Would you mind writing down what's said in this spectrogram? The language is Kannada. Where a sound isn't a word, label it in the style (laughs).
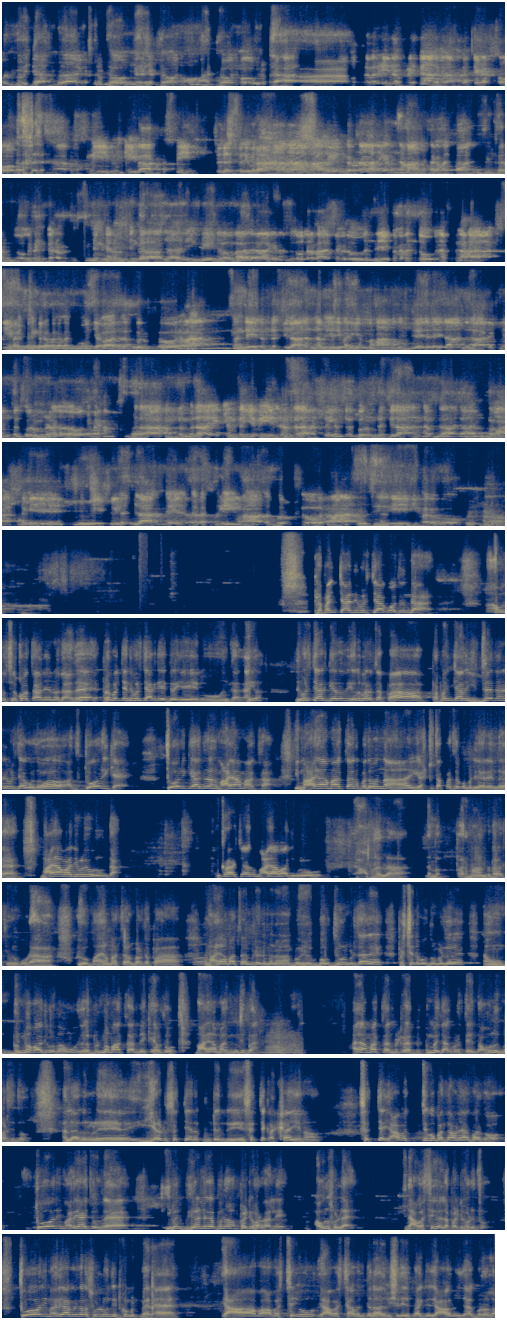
ब्रह्मविद्यासम्प्रदायभ्यो निरभ्यो नमो महद्भ्यो नमो गुरुभ्यः प्रत्यगर्थो तस्मै ब्रह्मैवा तस्मै सुजस्पतिपुराणानामालयं करुणालयं नमामि भगवत्पादं शङ्करं योगशङ्करं शङ्करं शङ्कराचार्यं वेदं बालायं स्तोत्रभाष्यकरो वंदे भगवन्तो पुनः पुनः श्रीमच्छङ्करभगवत्पूज्यपादगुरुभ्यो नमः சந்தேகம் தச்சிதானந்தம் யதிமரியம் மகாமதிஞ்சேஜலைதாந்ததாரக்யம் சத்குரும் பிரணதோபிபகம் சதாஹம் சம்பதாயக்யம் கையமீந்திரம் சதாஸ்ரயம் சத்குரும் தச்சிதானந்தம் ராஜாயம் சமாஸ்ரகே ஸ்ரீ ஸ்ரீ தச்சிதானந்தே சரஸ்வதி மகாசத்குருஷ்டோ நம ஸ்ரீ பகவோ ಪ್ರಪಂಚ ನಿವೃತ್ತಿ ಆಗೋದ್ರಿಂದ ಅವನು ತಿಳ್ಕೊಳ್ತಾನೆ ಅನ್ನೋದಾದ್ರೆ, ಪ್ರಪಂಚ ನಿವೃತ್ತಿ ಆಗದೆ ಇದ್ರೆ ಏನು ಅಂತ. ಅಯ್ಯೋ, ನಿವೃತ್ತಿ ಆಗದೆ ಇರೋದು ಎಲ್ಲಿ ಬರುತ್ತಪ್ಪ? ಪ್ರಪಂಚ ಅದು ಇದ್ರೆ ತಾನೇ ನಿವೃತ್ತಿ ಆಗೋದು. ಅದು ತೋರಿಕೆ. ತೋರಿಕೆ ಅದು ನಾನು ಮಾಯಾ ಮಾತ್ರ. ಈ ಮಾಯಾ ಮಾತ್ರ ಅನ್ನೋ ಪದವನ್ನ ಎಷ್ಟು ತಪ್ಪ ತಿಳ್ಕೊಂಡ್ಬಿಟ್ಟಿದ್ದಾರೆ ಅಂದ್ರೆ, ಮಾಯಾವಾದಿಗಳು ಇವರು ಅಂತ. ಶಂಕರಾಚಾರ್ಯರು ಮಾಯಾವಾದಿಗಳು. ಅವರೆಲ್ಲ ನಮ್ಮ ಪರಮಾನಂದ ಭಾರತೀಯರು ಕೂಡ ಅಯ್ಯೋ ಮಾಯಾ ಮಾತ್ರ ಅನ್ಬಾರ್ದಪ್ಪ. ಮಾಯಾ ಮಾತ್ರ ಅಂದ್ಬಿಟ್ರೆ ನಮ್ಮನ್ನ ಬೌದ್ಧ ಬೌದ್ಧರು ಬಿಡ್ತಾರೆ ಪ್ರಚಂಡ ಬೌದ್ಧರು ಅಂದ್ಬಿಡ್ತಾರೆ ನಾವು ಬ್ರಹ್ಮವಾದಿಗಳು ನಾವು ಇದೆಲ್ಲ ಬ್ರಹ್ಮ ಮಾತ್ರ ಅನ್ಬೇಕೆ ಹೊರತು ಮಾಯಾ ಮಾ ಮುಂಚೆ ಬಾ. ಮಾಯಾ ಮಾತ್ರ ಅಂದ್ಬಿಟ್ರೆ ಅದು ತುಂಬಾ ಇದಾಗ್ಬಿಡುತ್ತೆ ಅಂತ ಅವರು ಇದು ಮಾಡ್ತಿದ್ರು. ಅಲ್ಲ ಗುರುಗಳೇ ಎರಡು ಸತ್ಯ ಇರಕ್ ಉಂಟೇನ್ರಿ ಸತ್ಯಕ್ಕೆ ಲಕ್ಷ ಏನು? ಸತ್ಯ ಯಾವತ್ತಿಗೂ ಬದಲಾವಣೆ ಆಗ್ಬಾರ್ದು. ತೋರಿ ಮರೆಯಾಯ್ತು ಅಂದ್ರೆ ಇವನ್ ಬಿರಣ್ಯಗಬ್ಬನು ಪಲ್ಟಿ ಹೊಡೆದ ಅಲ್ಲಿ. ಅವನು ಸುಳ್ಳೆ. ಇನ್ನು ಅವಸ್ಥೆಗೂ ಎಲ್ಲ ಪಲ್ಟಿ ಹೊಡಿತು ತೋರಿ ಮರೆಯಾಗೋದೆಲ್ಲ ಸುಳ್ಳು ಅಂತ ಇಟ್ಕೊಂಡ್ಬಿಟ್ಮೇಲೆ ಯಾವ ಅವಸ್ಥೆಯೂ, ಯಾವ ಅವಸ್ಥಾವಂತನಾದ ವಿಷಯದ ಯಾರು ಇದಾಗಿ ಬರೋಲ್ಲ.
